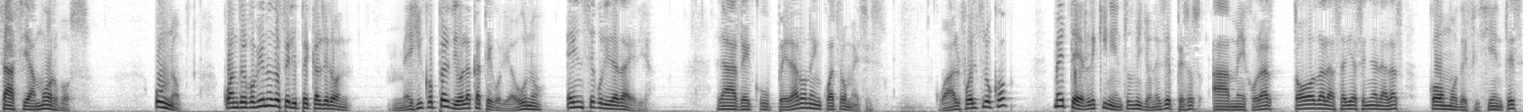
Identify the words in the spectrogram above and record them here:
Sacia Morbos. 1. Cuando el gobierno de Felipe Calderón México perdió la categoría 1 en seguridad aérea. La recuperaron en cuatro meses. ¿Cuál fue el truco? Meterle 500 millones de pesos a mejorar todas las áreas señaladas como deficientes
